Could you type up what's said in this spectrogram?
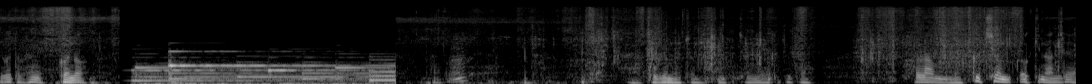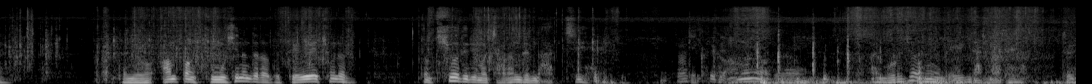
이것도 형님, 넣어. 아, 고기만 좀 정리해가지고, 하려면 뭐 끝이 없- 없긴 한데, 일단 요 안방 주무시는 데라도 대충 좀 치워드리면 자는데 낫지. 자식들이 안 오냐, 그래. 아니 모르죠 형님 얘기 하지 마세요 저기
